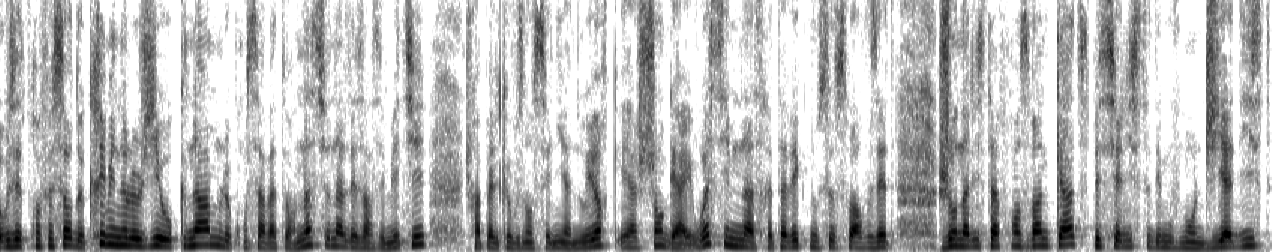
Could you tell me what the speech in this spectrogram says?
vous êtes professeur de criminologie au CNAM, le Conservatoire national des arts et métiers. Je rappelle que vous enseignez à New York et à Shanghai. Wassim Nasr est avec nous ce soir. Vous êtes journaliste à France 24 spécialiste des mouvements djihadistes.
